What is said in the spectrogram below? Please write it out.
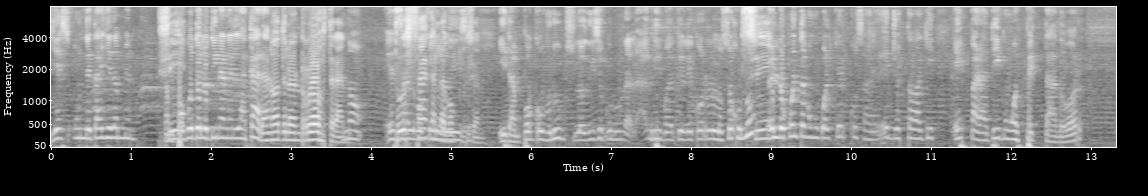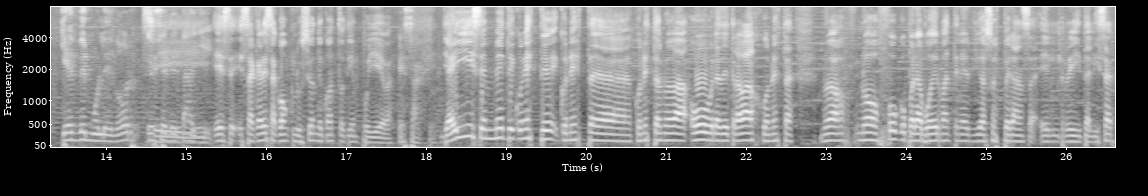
Y es un detalle también. Sí. Tampoco te lo tiran en la cara. No te lo enrostran. No, es Tú algo sacas que la dice. conclusión. Y tampoco Brooks lo dice con una lágrima que le corren los ojos. No, Sí. él lo cuenta como cualquier cosa. "Eh, Yo estaba aquí. Es para ti como espectador que es demoledor ese detalle. es sacar esa conclusión de cuánto tiempo lleva. Exacto. Y ahí se mete con este, con esta, con esta nueva obra de trabajo, con esta nueva nuevo foco para poder mantener viva su esperanza, el revitalizar,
